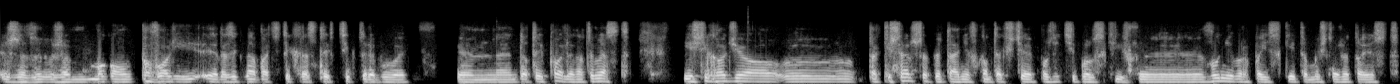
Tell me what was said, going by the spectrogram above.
że, że mogą powoli rezygnować z tych restrykcji, które były do tej pory. Natomiast jeśli chodzi o y, takie szersze pytanie w kontekście pozycji Polski w, w Unii Europejskiej, to myślę, że to jest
